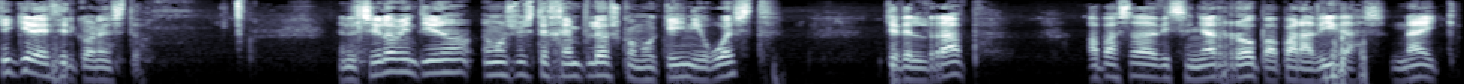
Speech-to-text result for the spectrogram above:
¿Qué quiere decir con esto? En el siglo XXI hemos visto ejemplos como Kanye West, que del rap ha pasado a diseñar ropa para Adidas, Nike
